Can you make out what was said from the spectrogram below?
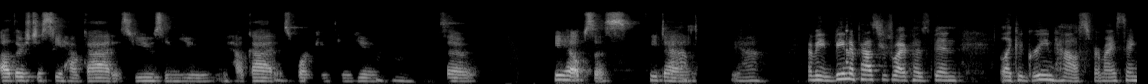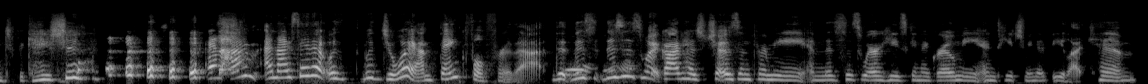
others to see how God is using you and how God is working through you. Mm-hmm. So he helps us. He does. Yeah. yeah. I mean, being a pastor's wife has been like a greenhouse for my sanctification. and I'm and I say that with with joy. I'm thankful for that. That this this is what God has chosen for me and this is where he's going to grow me and teach me to be like him.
